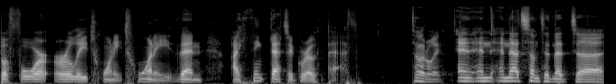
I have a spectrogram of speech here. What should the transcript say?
before early 2020, then I think that's a growth path. Totally, and and and that's something that, uh,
